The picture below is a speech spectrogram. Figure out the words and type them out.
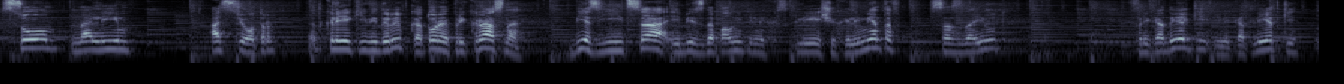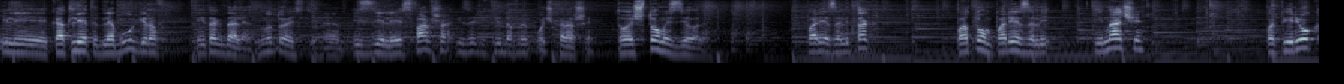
Сом, налим, осетр. Это клейкие виды рыб, которые прекрасно без яйца и без дополнительных склеящих элементов создают фрикадельки или котлетки, или котлеты для бургеров и так далее. Ну, то есть э, изделия из фарша из этих видов рыб очень хороши. То есть что мы сделали? Порезали так, потом порезали иначе, поперек.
